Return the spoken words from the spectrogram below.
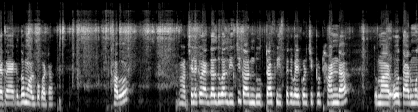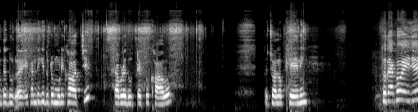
দেখো, একদম অল্প কটা। খাব। আর ছেলেকেও এক গাল দুগাল দিচ্ছি, কারণ দুধটা ফ্রিজ থেকে বের করেছি একটু ঠান্ডা। তোমার ও তার মধ্যে এখান থেকে দুটো মুড়ি খাওয়াচ্ছি। তারপরে দুধটা একটু খাওয়াবো। তো চলো খেয়ে নিই। তো দেখো, এই যে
